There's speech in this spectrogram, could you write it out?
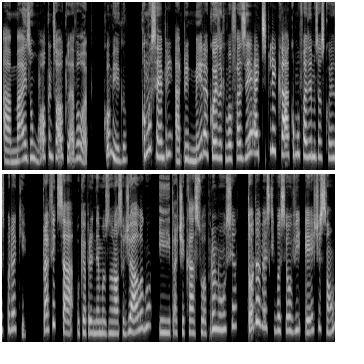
a mais um Walk and Talk Level Up comigo. Como sempre, a primeira coisa que eu vou fazer é te explicar como fazemos as coisas por aqui. Para fixar o que aprendemos no nosso diálogo e praticar a sua pronúncia, toda vez que você ouvir este som,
